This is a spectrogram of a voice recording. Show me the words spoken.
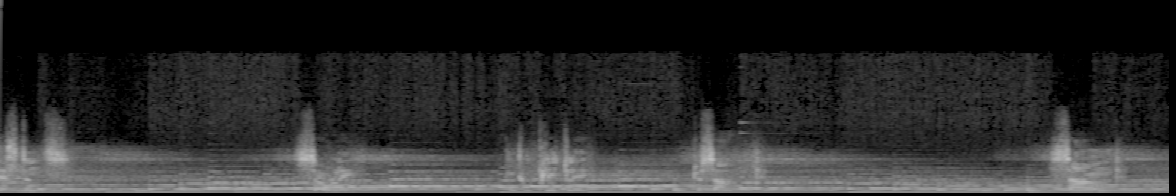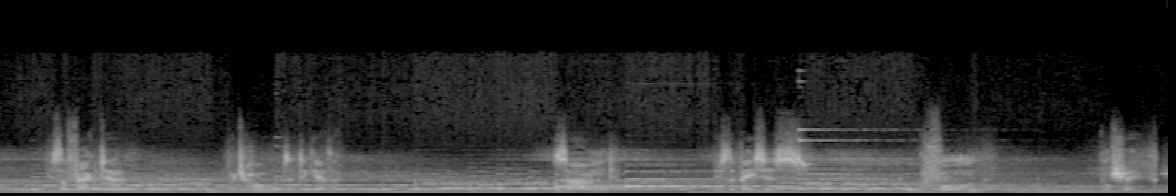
existence solely and completely to sound. Sound is the factor which holds it together. Sound is the basis of form and shape.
